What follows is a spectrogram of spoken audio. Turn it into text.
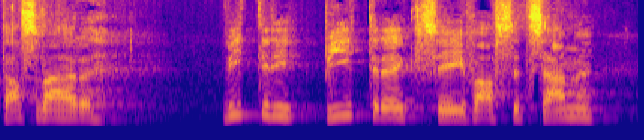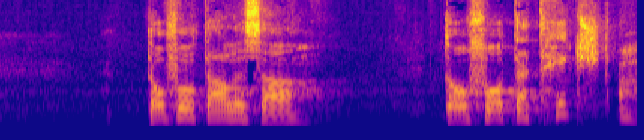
Das wären weitere Beiträge Ich fasse zusammen. Da fängt alles an. Da fängt der Text an.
